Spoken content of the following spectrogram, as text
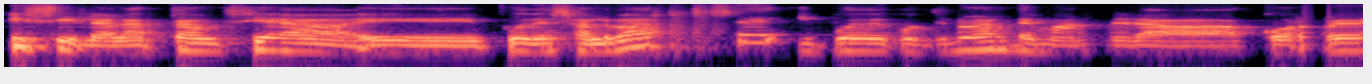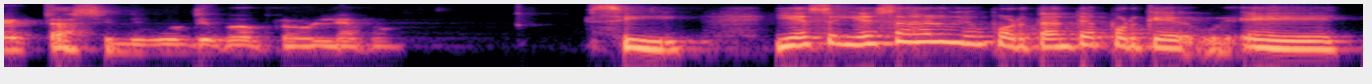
y sí, la lactancia eh, puede salvarse y puede continuar de manera correcta sin ningún tipo de problema. Sí, y eso, y eso es algo importante porque eh,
